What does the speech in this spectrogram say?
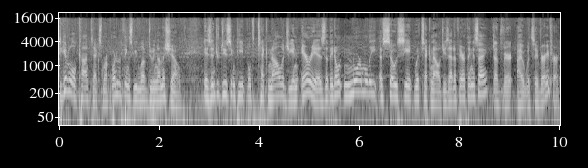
to give it a little context, Mark, one of the things we love doing on the show is introducing people to technology in areas that they don't normally associate with technology. Is that a fair thing to say? That's very. I would say very fair.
